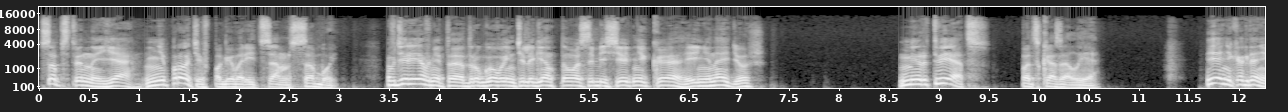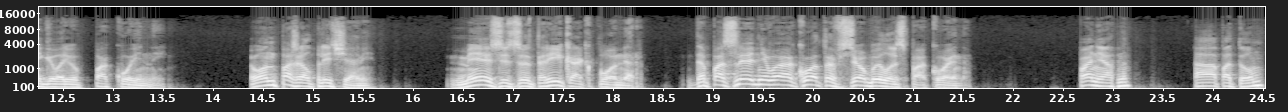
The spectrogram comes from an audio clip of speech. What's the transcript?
Собственно, я не против поговорить сам с собой. В деревне-то другого интеллигентного собеседника и не найдешь. «Мертвец», — подсказал я. Я никогда не говорю «покойный». Он пожал плечами. Месяца три как помер. До последнего окота все было спокойно. Понятно. А потом?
